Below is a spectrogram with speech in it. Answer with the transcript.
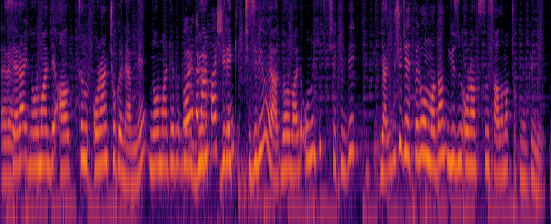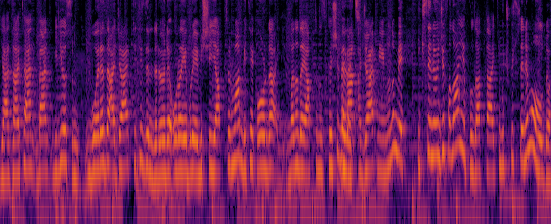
Evet. Seray normalde altın oran çok önemli. Normalde böyle arada ben görüp başlayayım. direkt çiziliyor ya normalde onu hiçbir şekilde yani bu şu cetvel olmadan yüzün orantısını sağlamak çok mümkün değil. Ya zaten ben biliyorsun bu arada acayip titizimdir. Öyle oraya buraya bir şey yaptırmam. Bir tek orada bana da yaptığınız kaşı ve Evet. ben acayip memnunum ve iki sene önce falan yapıldı hatta iki buçuk üç sene mi oldu?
